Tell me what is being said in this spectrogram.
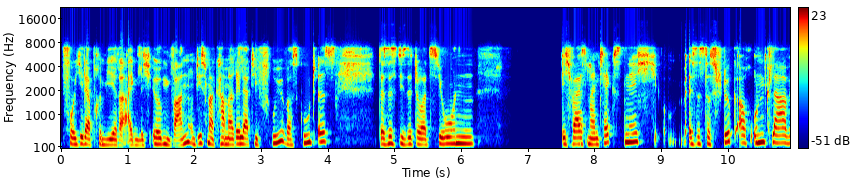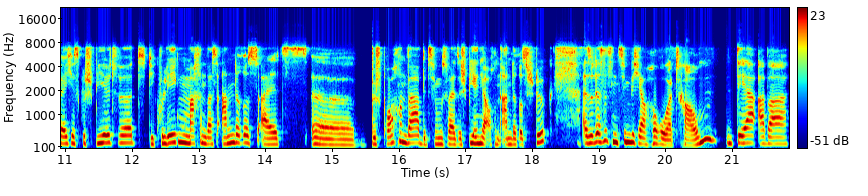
vor jeder Premiere eigentlich irgendwann. Und diesmal kam er relativ früh, was gut ist. Das ist die Situation, ich weiß meinen Text nicht. Es ist das Stück auch unklar, welches gespielt wird. Die Kollegen machen was anderes, als äh, besprochen war, beziehungsweise spielen ja auch ein anderes Stück. Also das ist ein ziemlicher Horrortraum, der aber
